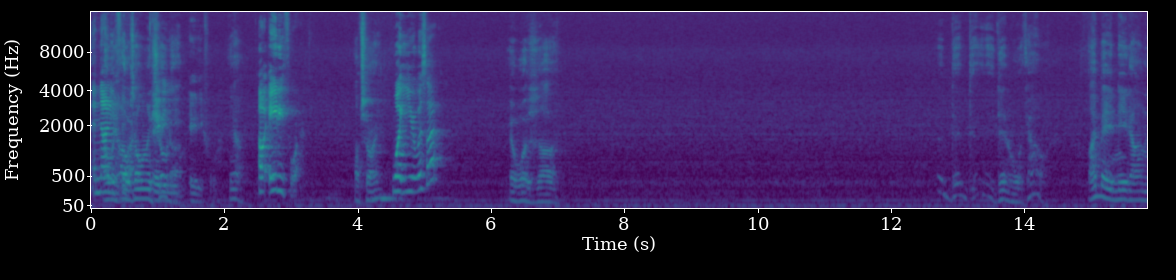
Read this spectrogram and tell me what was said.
In I was, I was only 80, showed up. 84. Yeah, Oh, 84. I'm sorry. What year was that? It was. Uh, it, di- di- it didn't work out. I made Nidan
